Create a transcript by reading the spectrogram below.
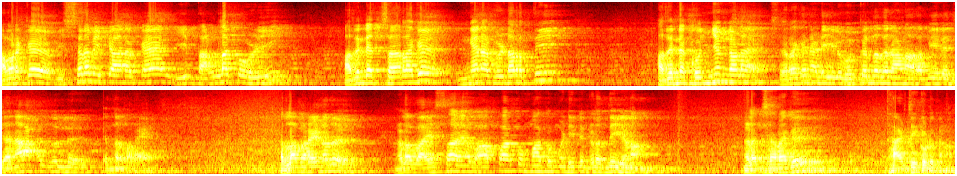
അവർക്ക് വിശ്രമിക്കാനൊക്കെ ഈ തള്ളക്കോഴി അതിന്റെ ചിറക് ഇങ്ങനെ വിടർത്തി അതിന്റെ കുഞ്ഞുങ്ങളെ ചിറകിനടിയിൽ വെക്കുന്നതിനാണ് അറബിയിലെ ജനാഹുൽ എന്ന് പറയുന്നത്. അല്ല പറയണത് നിങ്ങളെ വയസ്സായ വാപ്പാക്കും ഉമ്മാക്കും വേണ്ടിയിട്ട് നിങ്ങൾ എന്ത് ചെയ്യണം? നിങ്ങളെ ചിറക് താഴ്ത്തി കൊടുക്കണം.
